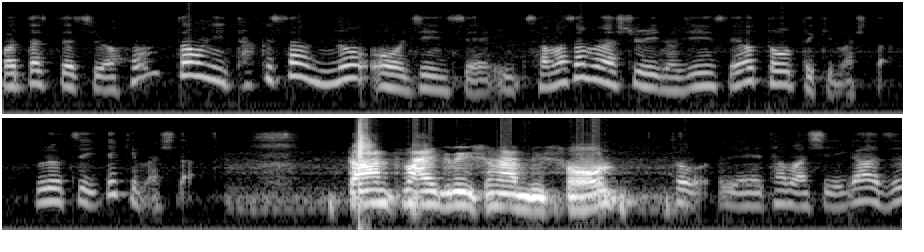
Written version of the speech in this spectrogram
私たちは本当にたくさんの人生、さまざまな種類の人生を通ってきました。うろついてきました。魂がずっ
